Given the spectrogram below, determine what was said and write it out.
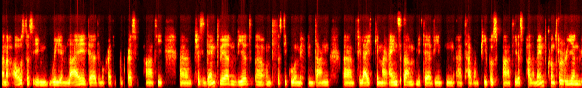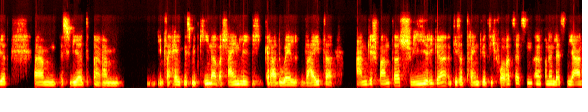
danach aus, dass eben William Lai der Democratic Progressive Party äh, Präsident werden wird äh, und dass die Kuomintang äh, vielleicht gemeinsam mit der erwähnten äh, Taiwan People's Party das Parlament kontrollieren wird. Ähm, es wird ähm, im Verhältnis mit China wahrscheinlich graduell weiter angespannter, schwieriger. Dieser Trend wird sich fortsetzen äh, von den letzten Jahren.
